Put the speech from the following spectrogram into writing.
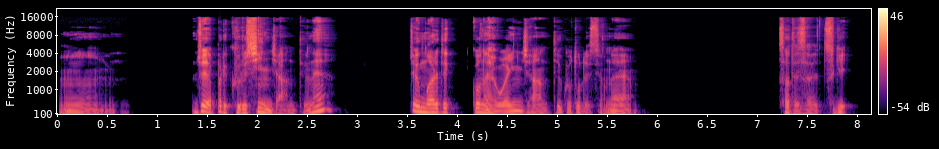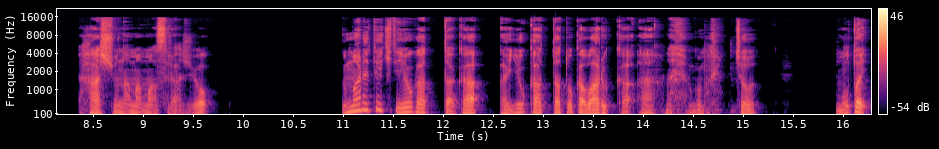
うん。じゃあやっぱり苦しいんじゃんっていうね。じゃあ生まれてこない方がいいんじゃんっていうことですよね。さてさて次。ハッシュ生マスラジオ。生まれてきてよかったか、よかったとか悪か、あ、ごめん、ちょ、もとい。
